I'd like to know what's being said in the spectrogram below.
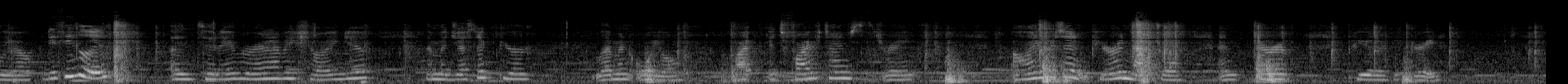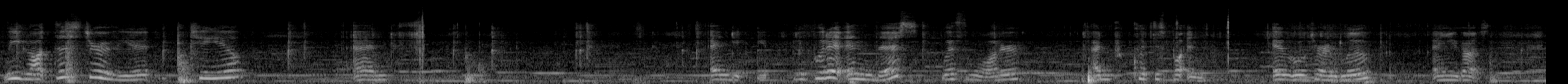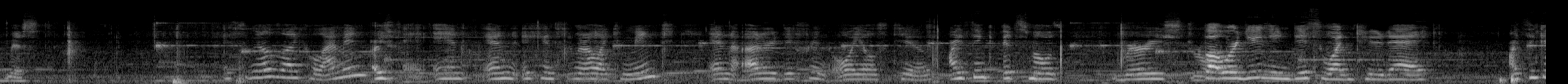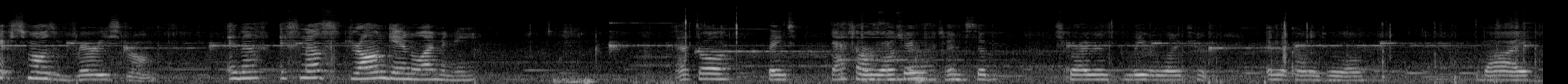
Leo. This is Liz. And today we're going to be showing you the Majestic Pure Lemon Oil. It's five times strength, 100% pure and natural, and therapeutic grade. We got this to review it to you, and and you, you put it in this with water, and click this button. It will turn blue, and you got mist. It smells like lemon, and and it can smell like mint and other different oils too. I think it smells very strong. But we're using this one today. I think it smells very strong. It, it smells strong and lemony. That's all. Thanks That's for all. watching you and subscribing. Leave a like in the comments below. Bye.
